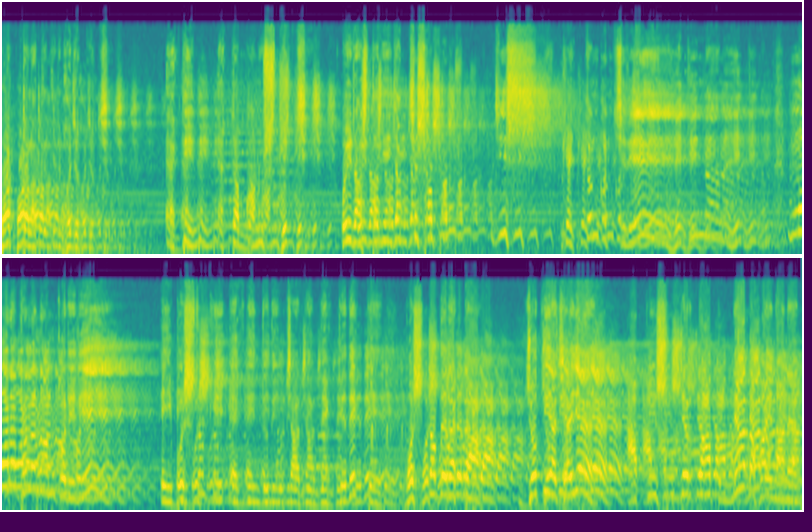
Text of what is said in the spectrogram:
বটতলাতে তিনি ভজন করছে একদিন একটা মানুষ দেখছে ওই রাস্তা দিয়ে যাচ্ছে সব কীর্তন করছে রে মরা ফেলা নাম করে রে। এই বৈষ্ণবকে একদিন দুদিন চার দিন দেখতে দেখতে বৈষ্ণবদের একটা জ্যোতি আছে যে আপনি সূর্যের তাপ নেন হয় না নেন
